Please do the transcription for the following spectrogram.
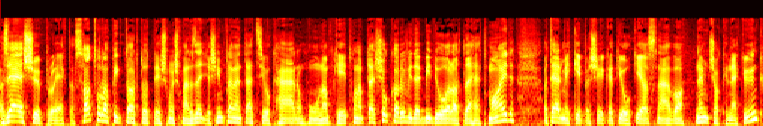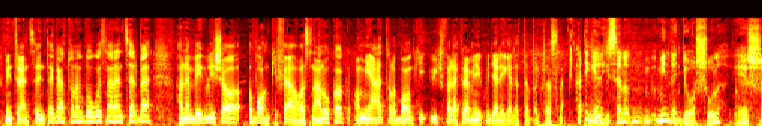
Az első projekt az hat hónapig tartott, és most már az egyes implementációk három hónap, két hónap, tehát sokkal rövidebb idő alatt lehet majd a termékképességet jó kihasználva nem csak nekünk, mint rendszerintegrátornak dolgozni a rendszerbe, hanem végül is a, a banki felhasználók, ami által a banki ügyfelek reméljük, hogy elégedettebbek lesznek. Hát igen, mhm. hiszen minden gyorsul, és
